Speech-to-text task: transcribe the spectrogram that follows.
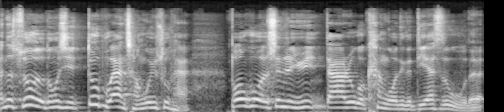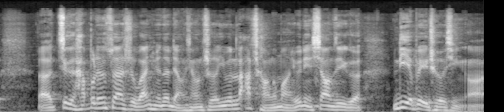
反正所有的东西都不按常规出牌。包括甚至于大家如果看过这个 DS 五的，呃，这个还不能算是完全的两厢车，因为拉长了嘛，有点像这个猎背车型啊，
